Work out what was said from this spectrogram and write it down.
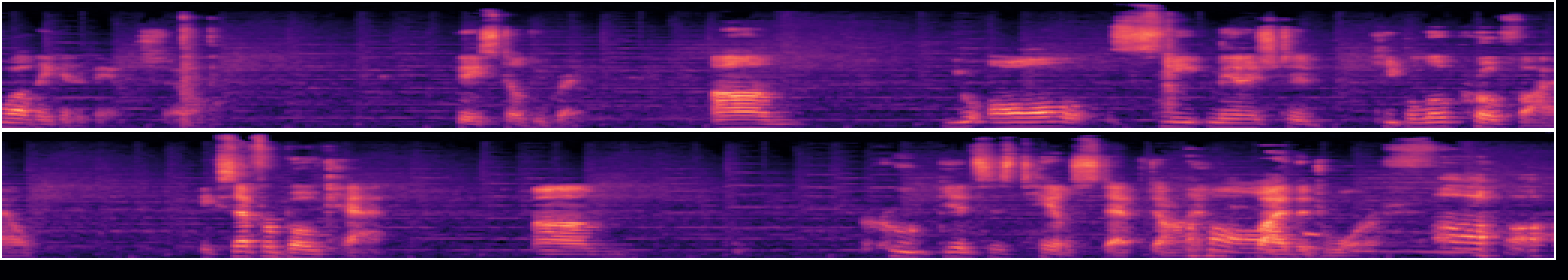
Well, they get advantage, so they still do great. Um, you all sneak manage to keep a low profile, except for Bocat, um, who gets his tail stepped on Aw. by the dwarf. Oh.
